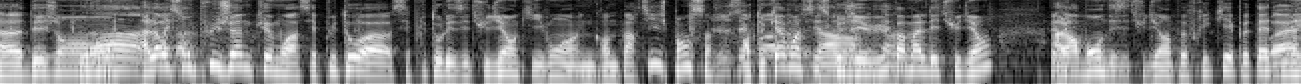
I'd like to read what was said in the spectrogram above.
Euh, des gens. Ah, Alors ils sont plus jeunes que moi. C'est plutôt, euh, c'est plutôt les étudiants qui y vont une grande partie, je pense. Je en tout pas. cas, moi, c'est ce que j'ai vu, pas mal d'étudiants. Alors bon, des étudiants un peu friqués peut-être, Ouais.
